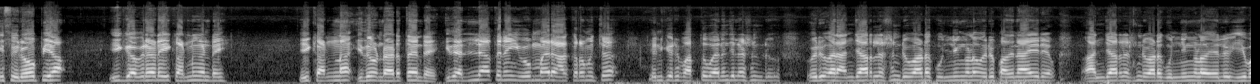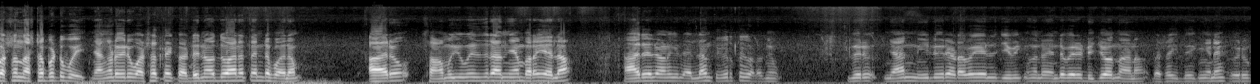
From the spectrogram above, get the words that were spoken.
ഈ സിലോപ്പിയ ഈ ഗവരയുടെ ഈ കണ്ണ് കണ്ടേ? ഈ കണ്ണ് ഇതുകൊണ്ട് അടുത്തതിന്റെ ഇതെല്ലാത്തിനെയും യുവന്മാരെ ആക്രമിച്ച് എനിക്കൊരു പത്ത് പതിനഞ്ച് ലക്ഷം രൂപ ഒരു ഒരു അഞ്ചാറ് ലക്ഷം രൂപയുടെ കുഞ്ഞുങ്ങളും ഒരു പതിനായിരം അഞ്ചാറ് ലക്ഷം രൂപയുടെ കുഞ്ഞുങ്ങളായാലും ഈ വർഷം നഷ്ടപ്പെട്ടു പോയി. ഞങ്ങളുടെ ഒരു വർഷത്തെ കഠിനാധ്വാനത്തിന്റെ ഫലം ആരോ സാമൂഹ്യ വിരുദ്ധരാന്ന് ഞാൻ പറയല്ല. ആരെങ്കിലും ആണെങ്കിൽ എല്ലാം തീർത്ത് കളഞ്ഞു. ഇതൊരു ഞാൻ നീലൂർ ഇടവകയിൽ ജീവിക്കുന്നുണ്ട്. എന്റെ പേര് ഡിജോ എന്നാണ്. പക്ഷേ ഇതിങ്ങനെ ഒരു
